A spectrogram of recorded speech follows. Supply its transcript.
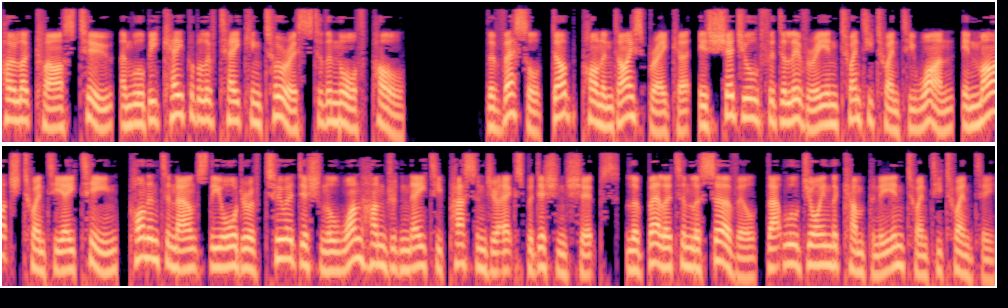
Polar Class II, and will be capable of taking tourists to the North Pole. The vessel, dubbed Ponant Icebreaker, is scheduled for delivery in 2021. In March 2018, Ponant announced the order of two additional 180 passenger expedition ships, Le Bellot and Le Surville, that will join the company in 2020.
